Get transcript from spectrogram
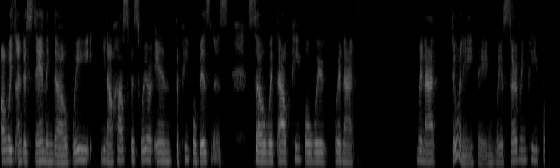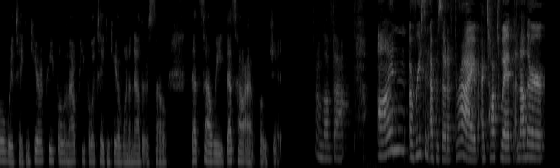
always understanding though we you know hospice we're in the people business. So without people we're we're not we're not doing anything. We're serving people we're taking care of people and our people are taking care of one another. So that's how we that's how i approach it. I love that on a recent episode of Thrive, I talked with another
